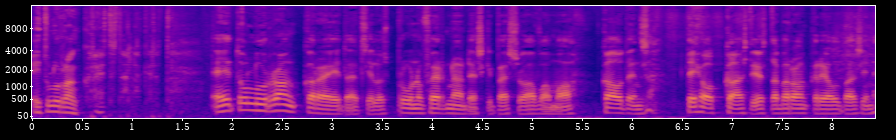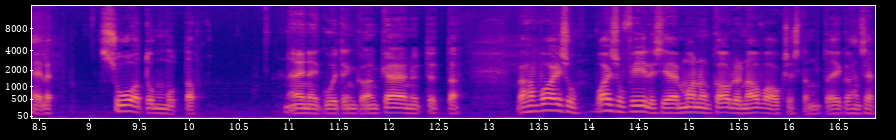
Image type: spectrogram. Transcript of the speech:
ei tullut rankkareita tällä kertaa. Ei tullut rankkareita, että siellä olisi Bruno Fernandeskin päässyt avaamaan kautensa tehokkaasti, jos tämä rankkari oltaisiin heille suotu, mutta näin ei kuitenkaan käynyt, että vähän vaisu, vaisu fiilis jäi Manun kauden avauksesta, mutta eiköhän se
